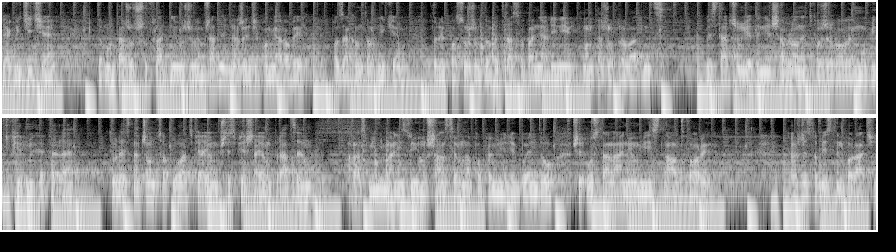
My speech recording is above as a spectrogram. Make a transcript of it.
Jak widzicie, do montażu szuflad nie użyłem żadnych narzędzi pomiarowych poza kątownikiem, który posłużył do wytrasowania linii montażu prowadnic. Wystarczą jedynie szablony tworzywowe Movit firmy Hefele, które znacząco ułatwiają i przyspieszają pracę oraz minimalizują szansę na popełnienie błędu przy ustalaniu miejsc na otwory. Każdy sobie z tym poradzi.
